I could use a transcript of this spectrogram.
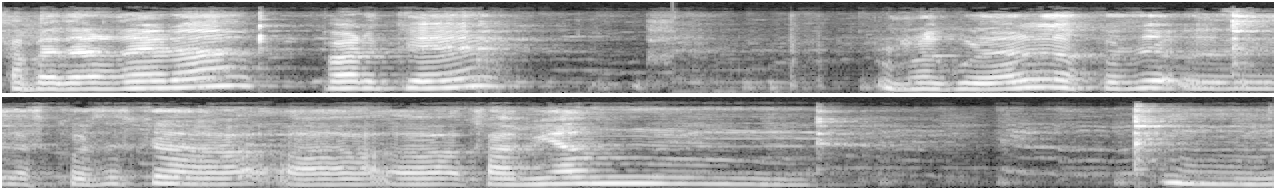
Cap a darrere perquè recordar les coses, les coses que, a, a, que havíem, mm,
